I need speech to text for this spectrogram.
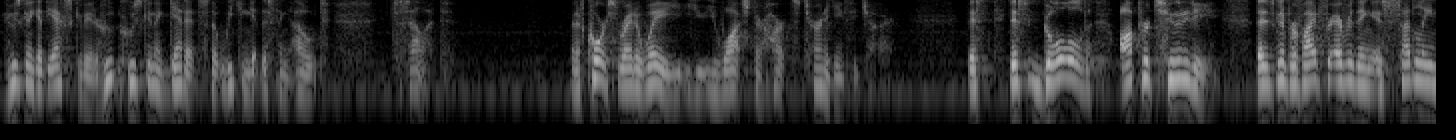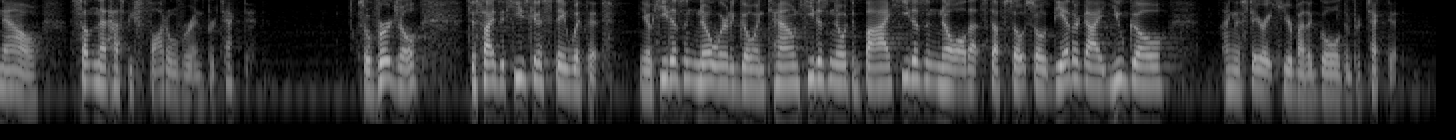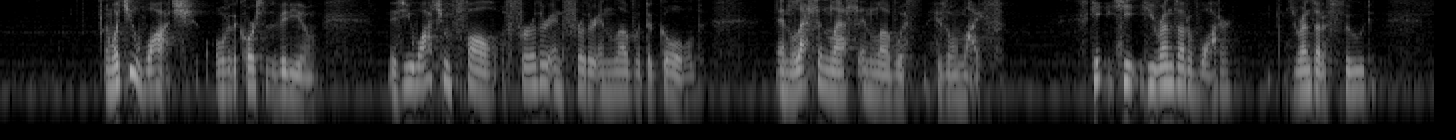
Who's going to get the excavator? Who, who's going to get it so that we can get this thing out to sell it? And of course, right away, you, you watch their hearts turn against each other. This, this gold opportunity that is going to provide for everything is suddenly now something that has to be fought over and protected. So Virgil decides that he's going to stay with it. You know, he doesn't know where to go in town. He doesn't know what to buy. He doesn't know all that stuff. So, so the other guy, you go, I'm going to stay right here by the gold and protect it. And what you watch over the course of the video is you watch him fall further and further in love with the gold and less and less in love with his own life. He, he, runs out of water, he runs out of food.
